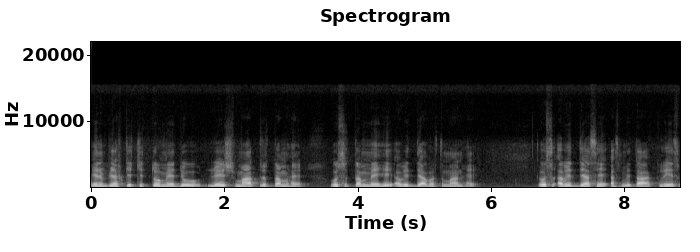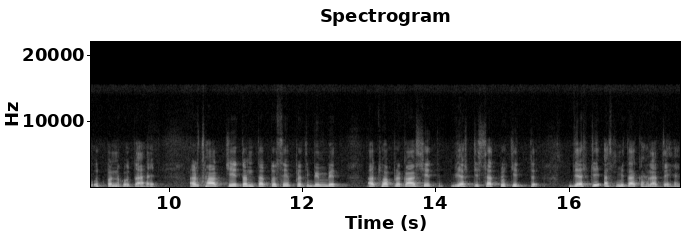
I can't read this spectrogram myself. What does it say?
इन व्यष्टि चित्तों में जो लेश मात्र तम है, उस तम में ही अविद्या वर्तमान है। उस अविद्या से अस्मिता, क्लेश उत्पन्न होता है, अर्थात चेतन तत्व से प्रतिबिंबित अथवा प्रकाशित व्यष्टि सत्वचित्त व्यष्टि अस्मिता कहलाते हैं।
